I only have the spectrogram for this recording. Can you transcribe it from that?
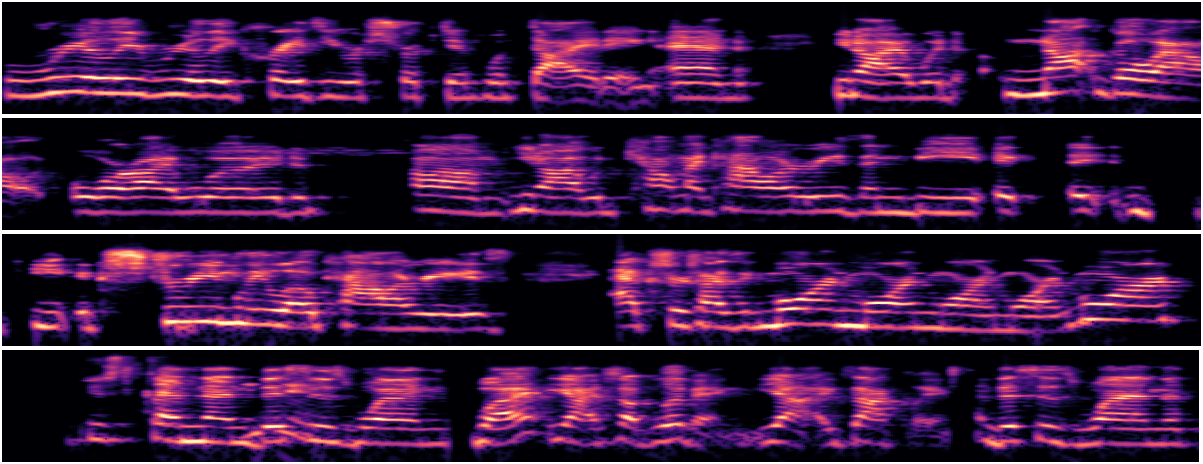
really, really crazy restrictive with dieting. And, you know, I would not go out or I would, um, you know, I would count my calories and be it, it, eat extremely low calories, exercising more and more and more and more and more. Just and then this is when what? Yeah, I stopped living. Yeah, exactly. And this is when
